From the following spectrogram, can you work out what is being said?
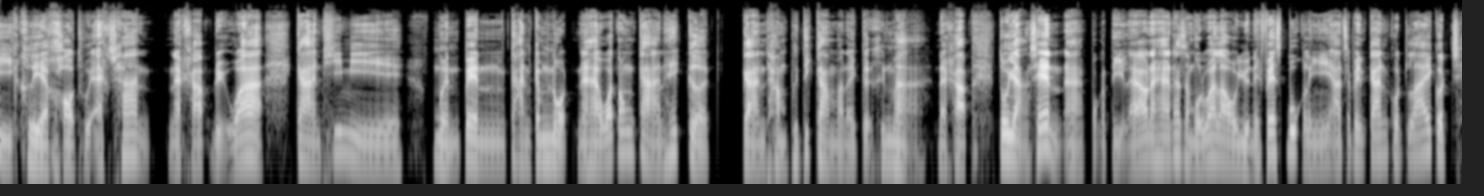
มี clear call to action นะครับหรือว่าการที่มีเหมือนเป็นการกำหนดนะฮะว่าต้องการให้เกิด การทำพฤติกรรมอะไรเกิดขึ้นมานะครับ ตัวอย่างเช่นอะปกติแล้วนะฮะถ้าสมมติว่าเราอยู่ใน Facebook อะไรอย่างนี้อาจจะเป็นการกดไลค์กดแช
